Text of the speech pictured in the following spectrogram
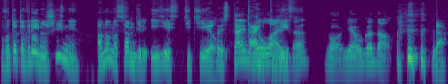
вот это время жизни, оно на самом деле и есть TTL. То есть time, time to, to live, да? Во, я угадал. Да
